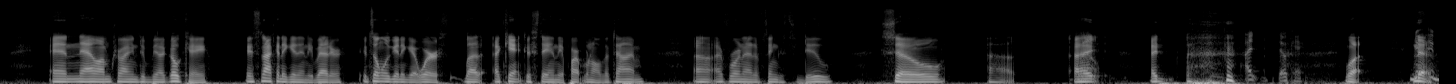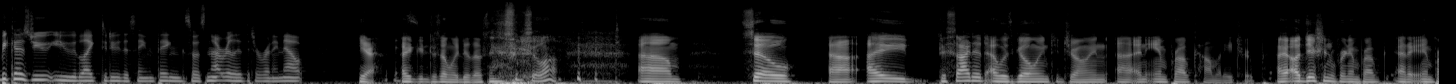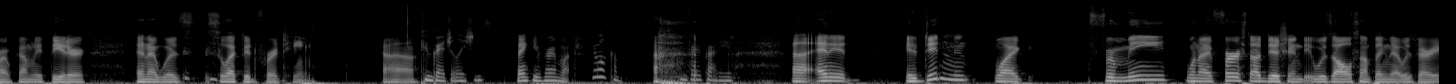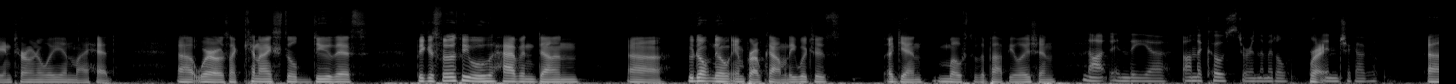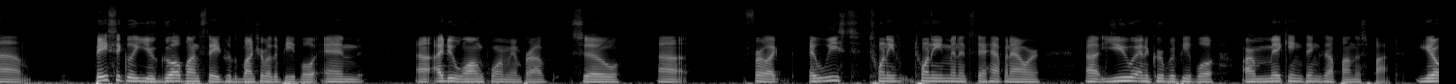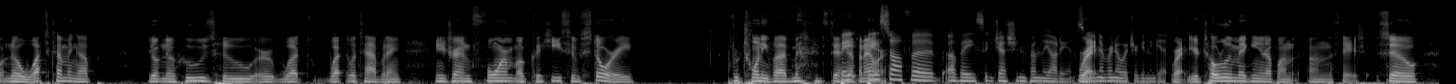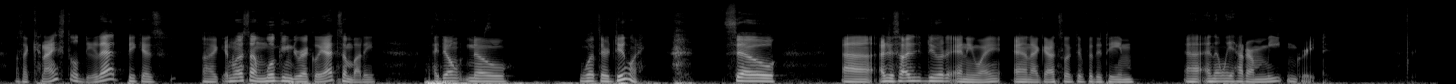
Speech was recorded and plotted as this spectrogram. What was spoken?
and now I'm trying to be like, okay, it's not going to get any better. It's only going to get worse. But I can't just stay in the apartment all the time. Uh, I've run out of things to do, so uh, Well. I, I, I, okay. what? No, because you you like to do the same thing, so it's not really that you're running out. Yeah, I It's- could just only do those things for so long. um, so uh, I decided I was going to join uh, an improv comedy troupe. I auditioned for an improv at an improv comedy theater, and I was selected for a team. Uh, Congratulations. thank you very much. You're welcome. I'm very proud of you. Uh, and it it didn't like for me when I first auditioned, it was all something that was very internally in my head, uh, where I was like, "Can I still do this?" Because for those people who haven't done, uh, who don't know improv comedy, which is again most of the population, Not in the uh, on the coast or in the middle Right. in Chicago. um, basically you go up on stage with a bunch of other people and uh, i do long form improv so uh, for like at least 20, 20 minutes to half an hour uh, you and a group of people are making things up on the spot you don't know what's coming up you don't know who's who or what, what what's happening and you try and form a cohesive story for 25 minutes to Ba- half an hour based off a, of a suggestion from the audience. So Right. you never know what you're going to get. Right, you're totally making it up on on the stage. So I was like, can I still do that? Because like unless I'm looking directly at somebody, I don't know what they're doing. so uh, I decided to do it anyway, and I got selected for the team. Uh, and then we had our meet and greet,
